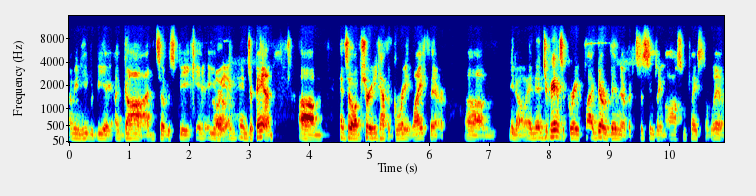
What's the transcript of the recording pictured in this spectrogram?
i mean he would be a, a god so to speak in, you Oh, know yeah. in, in japan um, and so i'm sure he'd have a great life there um, you know and, and japan's a great i've never been there but it just seems like an awesome place to live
